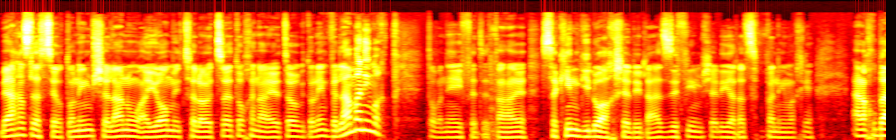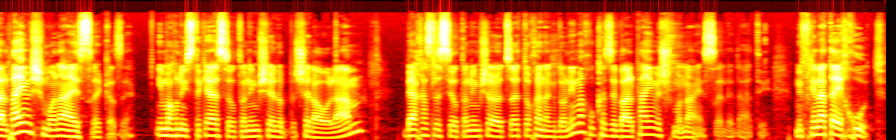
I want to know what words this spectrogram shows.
ביחס לסרטונים שלנו היום אצל היוצרי תוכן היותר גדולים, ולמה אני מר... טוב, אני אעיף את זה, את הסכין גילוח שלי, לזיפים שלי על הספנים, אחי. אנחנו ב-2018 כזה. אם אנחנו נסתכל על הסרטונים של, של העולם, ביחס לסרטונים של היוצרי תוכן הגדולים, אנחנו כזה ב-2018 לדעתי, מבחינת האיכות.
